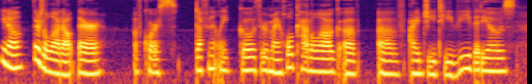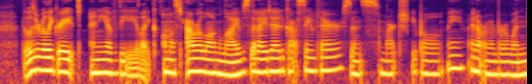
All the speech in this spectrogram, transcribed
you know, there's a lot out there. Of course, definitely go through my whole catalog of of IGTV videos. Those are really great. Any of the like almost hour long lives that I did got saved there since March, April, May. I don't remember when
